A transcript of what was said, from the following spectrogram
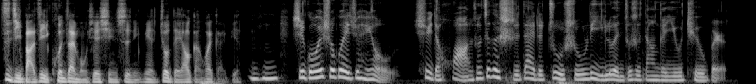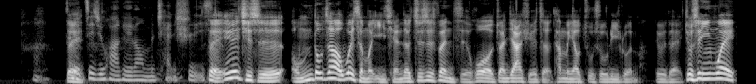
自己把自己困在某些形式里面，就得要赶快改变。嗯哼，史国威说过一句很有趣的话，说这个时代的著书立论就是当个 YouTuber。对，这句话可以帮我们阐释一下。对，因为其实我们都知道，为什么以前的知识分子或专家学者他们要著书立论嘛，对不对？就是因为，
